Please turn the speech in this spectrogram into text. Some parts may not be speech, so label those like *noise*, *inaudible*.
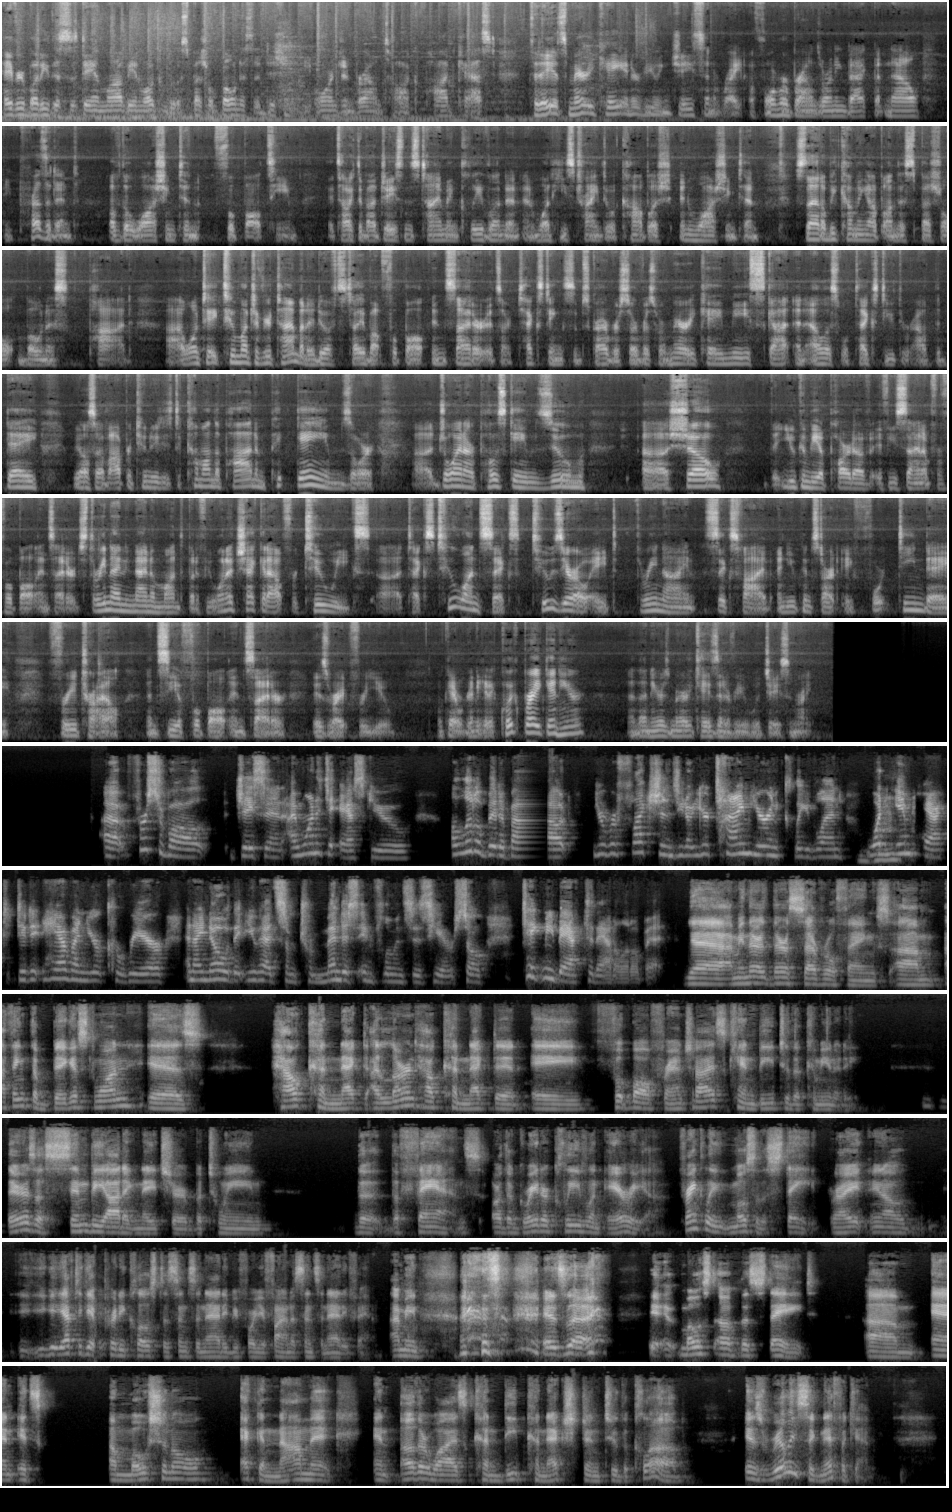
Hey, everybody, this is Dan Labbe, and welcome to a special bonus edition of the Orange and Brown Talk podcast. Today it's Mary Kay interviewing Jason Wright, a former Browns running back, but now the president of the Washington football team. It talked about Jason's time in Cleveland and, and what he's trying to accomplish in Washington. So that'll be coming up on this special bonus pod. Uh, I won't take too much of your time, but I do have to tell you about Football Insider. It's our texting subscriber service where Mary Kay, me, Scott, and Ellis will text you throughout the day. We also have opportunities to come on the pod and pick games or uh, join our post game Zoom uh, show that you can be a part of if you sign up for Football Insider. It's $3.99 a month, but if you want to check it out for two weeks, uh, text 216 208 3965 and you can start a 14 day free trial and see if Football Insider is right for you. Okay, we're going to get a quick break in here, and then here's Mary Kay's interview with Jason Wright. Uh, first of all, Jason, I wanted to ask you a little bit about your reflections, you know, your time here in Cleveland. What mm-hmm. impact did it have on your career? And I know that you had some tremendous influences here. So take me back to that a little bit. Yeah, I mean, there, there are several things. Um, I think the biggest one is how connect I learned how connected a football franchise can be to the community. Mm-hmm. There is a symbiotic nature between the the fans or the greater Cleveland area. Frankly, most of the state, right? You know, you, you have to get pretty close to Cincinnati before you find a Cincinnati fan. I mean, *laughs* it's, it's uh, it, most of the state, um, and it's emotional, economic, and otherwise con- deep connection to the club is really significant.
